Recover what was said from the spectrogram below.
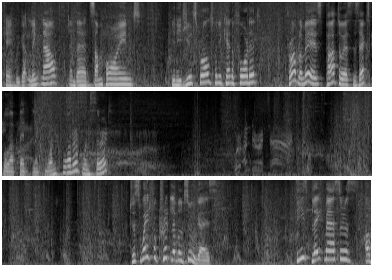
Okay, we got Link now. And then at some point you need heal scrolls when you can't afford it. Problem is, Pato has this expo up at like one quarter, one third. Just wait for crit level 2, guys. These Blade Masters are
